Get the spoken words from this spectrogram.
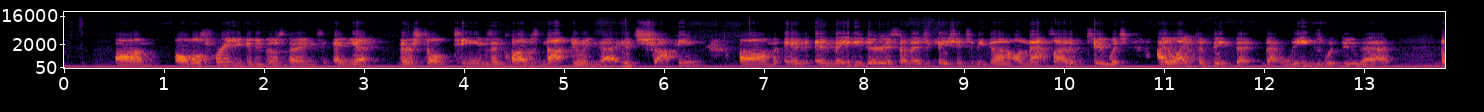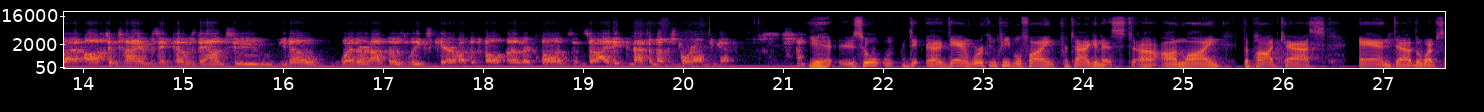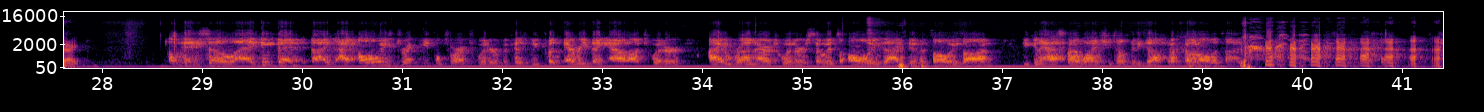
um, almost free, you can do those things, and yet there's still teams and clubs not doing that. It's shocking. Um, and, and maybe there is some education to be done on that side of it too, which I like to think that, that leagues would do that but oftentimes it comes down to you know whether or not those leagues care about the development of their clubs, and so I think that's another story altogether. yeah. So, uh, Dan, where can people find Protagonist uh, online, the podcast, and uh, the website? Okay, so I think that I, I, always direct people to our Twitter because we put everything out on Twitter. I run our Twitter, so it's always active, it's always on. You can ask my wife; she tells me to get off my phone all the time.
